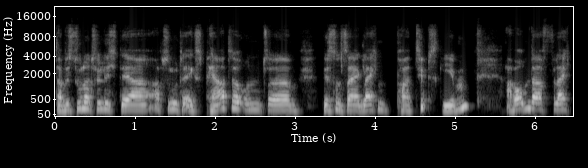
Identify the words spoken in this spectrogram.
Da bist du natürlich der absolute Experte und äh, wirst uns da ja gleich ein paar Tipps geben. Aber um da vielleicht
